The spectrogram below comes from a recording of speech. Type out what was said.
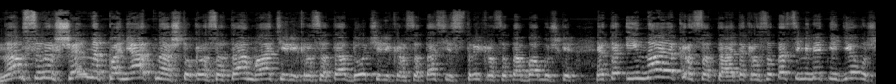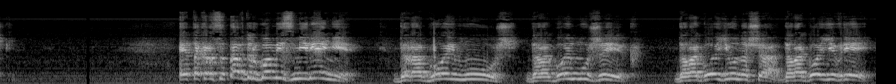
Нам совершенно понятно, что красота матери, красота дочери, красота сестры, красота бабушки – это иная красота, это красота семилетней девушки. Это красота в другом измерении. Дорогой муж, дорогой мужик, дорогой юноша, дорогой еврей.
